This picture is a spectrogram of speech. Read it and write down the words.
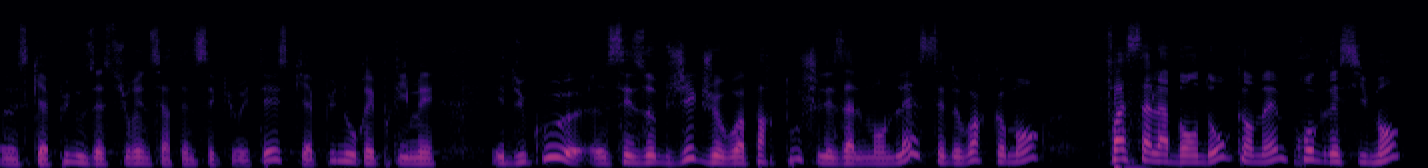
euh, ce qui a pu nous assurer une certaine sécurité et ce qui a pu nous réprimer. Et du coup, euh, ces objets que je vois partout chez les Allemands de l'Est, c'est de voir comment, face à l'abandon, quand même, progressivement,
